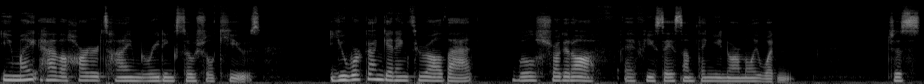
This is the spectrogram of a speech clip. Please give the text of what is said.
You might have a harder time reading social cues. You work on getting through all that. We'll shrug it off if you say something you normally wouldn't. Just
